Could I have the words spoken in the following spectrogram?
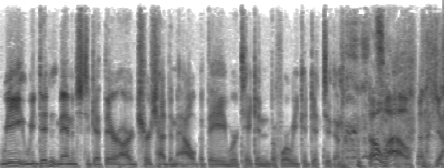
We we didn't manage to get there. Our church had them out, but they were taken before we could get to them. Oh so, wow! yeah,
